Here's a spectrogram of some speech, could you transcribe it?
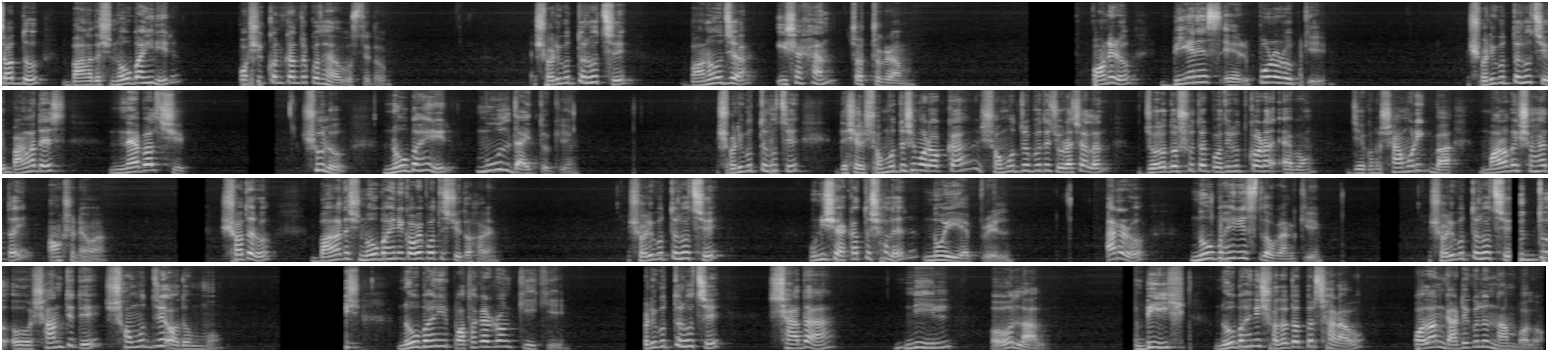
চোদ্দ, বাংলাদেশ নৌবাহিনীর প্রশিক্ষণ কেন্দ্র কোথায় অবস্থিত? সঠিক উত্তর হচ্ছে বানৌজা ঈশা খান চট্টগ্রাম। পনেরো, বিএনএস এর পূর্ণরূপ কি? সঠিক উত্তর হচ্ছে বাংলাদেশ নেভাল শিপ। ষোলো, নৌবাহিনীর মূল দায়িত্ব কি? সঠিক উত্তর হচ্ছে দেশের সমুদ্রসীমা রক্ষা সমুদ্রপথে চোরাচালান, জলদস্যুতার প্রতিরোধ করা এবং যে কোনো সামরিক বা মানবিক সহায়তায় অংশ নেওয়া। সতেরো, বাংলাদেশ নৌবাহিনী কবে প্রতিষ্ঠিত হয়? সঠিক উত্তর হচ্ছে উনিশশো একাত্তর সালের নয়ই এপ্রিল। আঠারো, নৌবাহিনীর স্লোগান কি? সঠিক উত্তর হচ্ছে যুদ্ধ ও শান্তিতে সমুদ্রে অদম্য। নৌবাহিনীর পতাকার রং কি কি? সঠিক উত্তর হচ্ছে সাদা, নীল ও লাল। বিশ নৌবাহিনীর সদর দপ্তর ছাড়াও প্রধান ঘাটিগুলোর নাম বলো।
